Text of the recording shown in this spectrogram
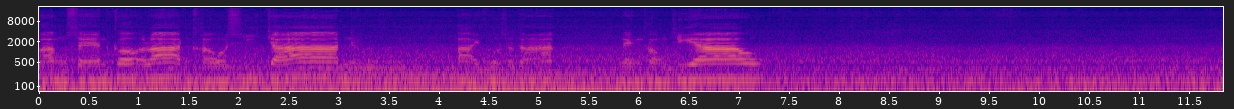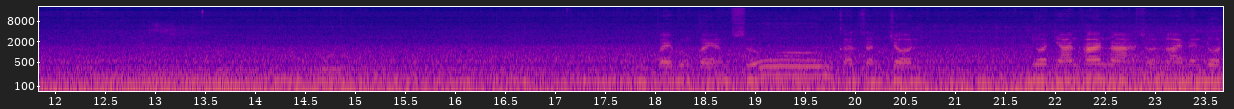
บางแสนเกาะลาดเขาสีจานป้ายโฆษณาแหล่งท่องเที่ยว ไปบุงไปทางสูงการสัญจรยวดยานพาหนะส่วนลายเป็นรถ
